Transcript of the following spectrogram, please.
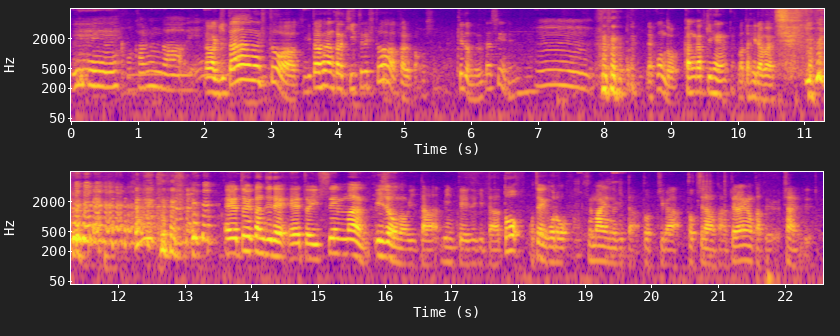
えー、わかるんだ。えだからギターの人はギター普段から聴いてる人は分かるかもしれない。けど難しいね。ー、うーん。じゃあ今度管楽器編また平林えーという感じで、えー、と1000万以上のギターヴィンテージギターとお手頃数万円のギターどっちがどっちなのか当てられるのかというチャレンジ。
